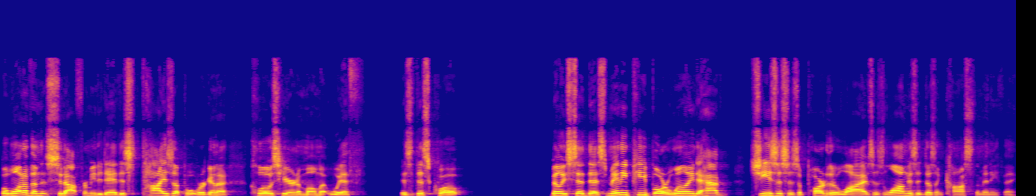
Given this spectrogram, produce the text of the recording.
But one of them that stood out for me today, this ties up what we're going to close here in a moment with, is this quote. Billy said this Many people are willing to have Jesus as a part of their lives as long as it doesn't cost them anything.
